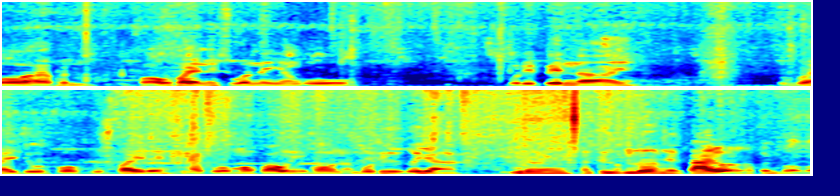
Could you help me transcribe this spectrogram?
บอกว่าเพิ่นเฝ้าไฟในสวนในหยังโอ้บ่ได้เป็นได้ บ่ให้จูดฟอกจุดไฟเด้มาผมมาเฝ้านี่เฝ้าน่ะบ่ถือก็ยาโดยมันถือมันเริ่มจากตายแล้วครับเพิ่นบอก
